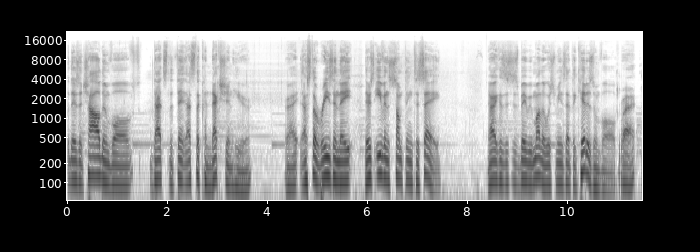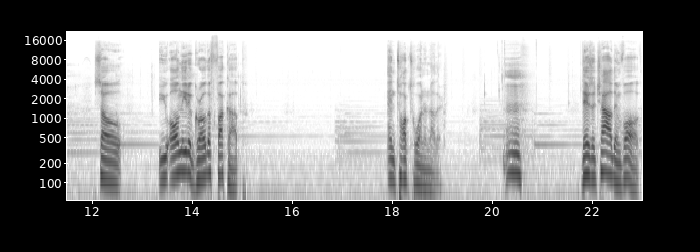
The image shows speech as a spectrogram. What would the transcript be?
there's a child involved. That's the thing. That's the connection here. Right? That's the reason they there's even something to say. All right, because this is baby mother, which means that the kid is involved. Right. So you all need to grow the fuck up and talk to one another. Mm. There's a child involved.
